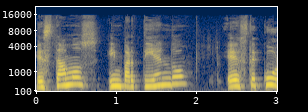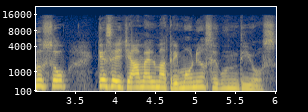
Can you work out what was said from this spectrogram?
Estamos impartiendo este curso que se llama el matrimonio según Dios,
